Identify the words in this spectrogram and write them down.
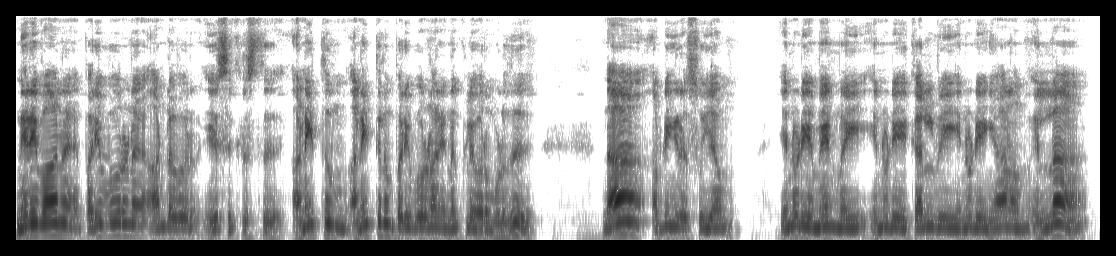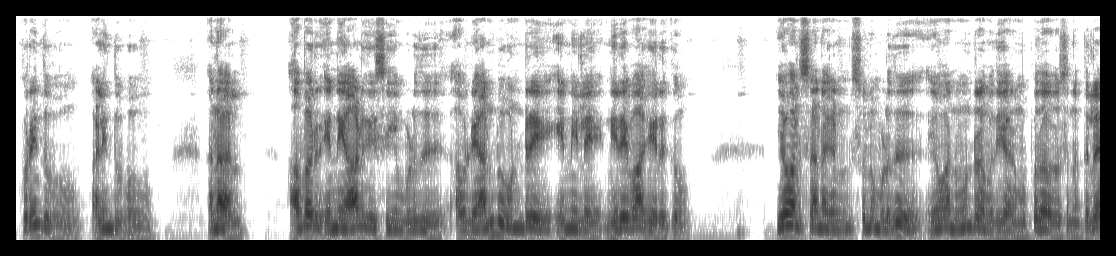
நிறைவான பரிபூரண ஆண்டவர் இயேசு கிறிஸ்து அனைத்தும் அனைத்திலும் பரிபூர்ணர் எனக்குள்ளே வரும் பொழுது நான் அப்படிங்கிற சுயம் என்னுடைய மேன்மை என்னுடைய கல்வி என்னுடைய ஞானம் எல்லாம் குறைந்து போகும் அழிந்து போகும். ஆனால் அவர் என்னை ஆளுகை செய்யும் பொழுது அவருடைய அன்பு ஒன்றே என்னிலே நிறைவாக இருக்கும். யோவான் சானகன் சொல்லும் பொழுது யோவான் மூன்றாம் அதிகாரம் முப்பதாவது வசனத்தில்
